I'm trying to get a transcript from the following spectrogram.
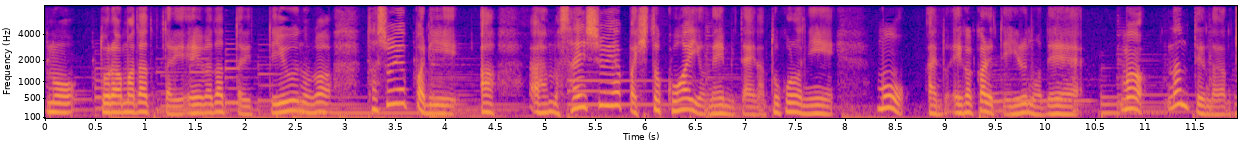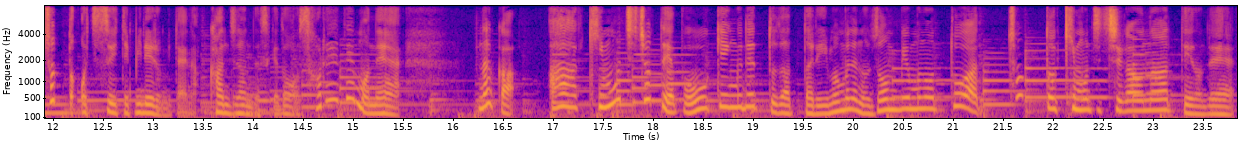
のドラマだったり映画だったりっていうのが多少やっぱりああ、まあ、最終やっぱ人怖いよねみたいなところにもうあの描かれているのでまあ何て言うんだろうちょっと落ち着いて見れるみたいな感じなんですけどそれでもねなんかあ気持ちちょっとやっぱウォーキングデッドだったり今までのゾンビものとはちょっと気持ち違うなっていうので、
